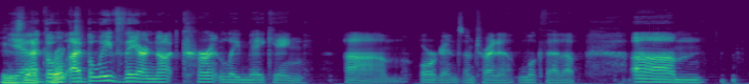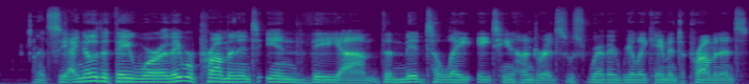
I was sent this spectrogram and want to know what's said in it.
Is yeah, I, be- I, believe they are not currently making um, organs. I'm trying to look that up. Um, let's see. I know that they were they were prominent in the um, the mid to late 1800s was where they really came into prominence.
